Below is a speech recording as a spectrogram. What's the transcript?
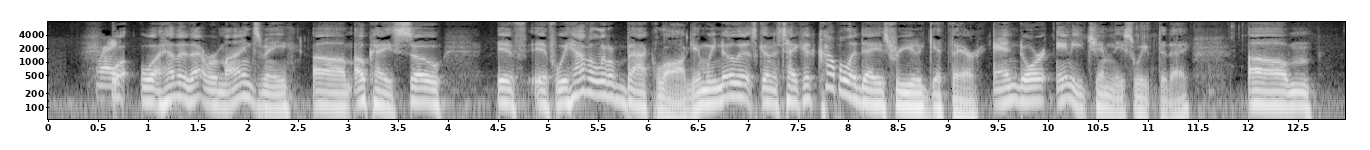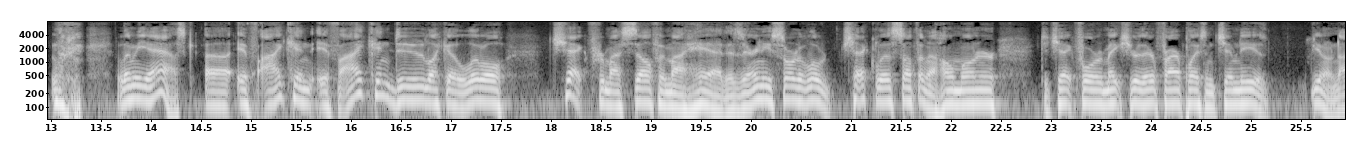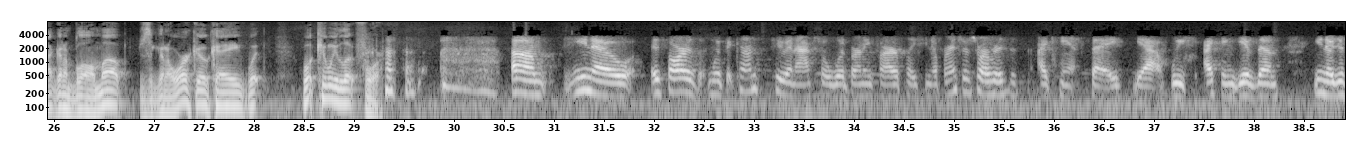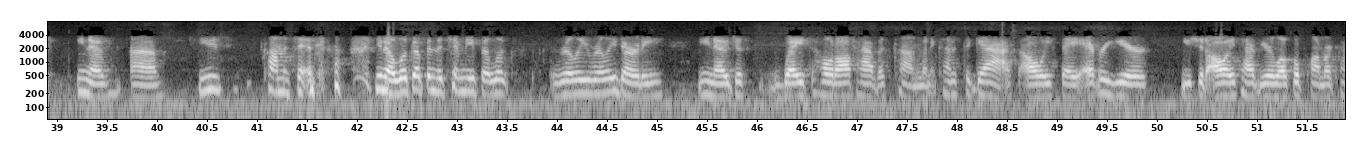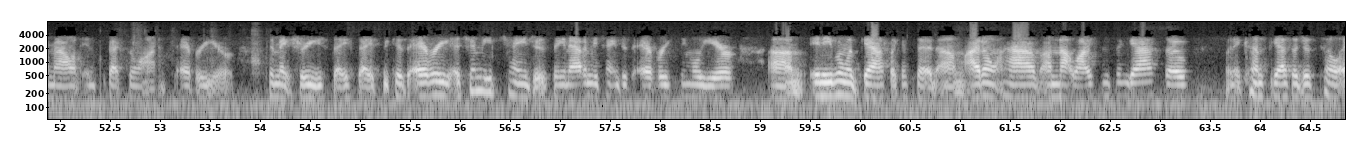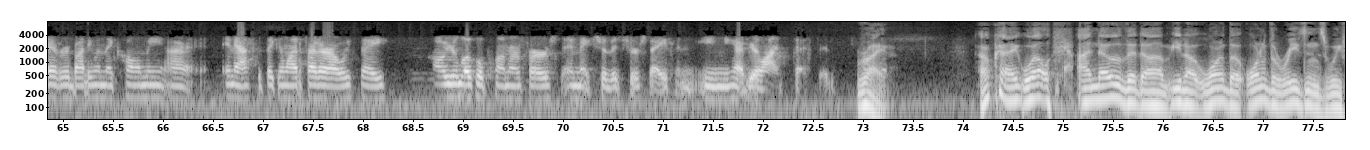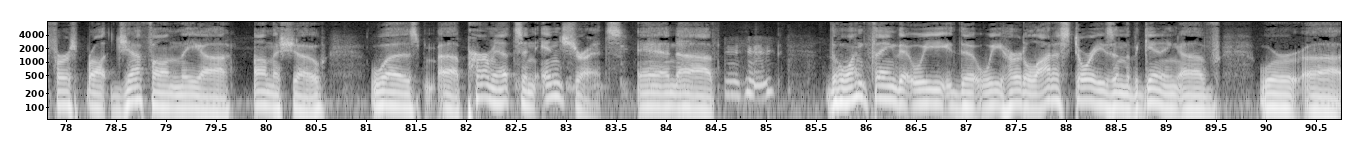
right, Well, well, Heather, that reminds me. Um, okay, so if if we have a little backlog and we know that it's going to take a couple of days for you to get there, and or any chimney sweep today, um, let me ask uh, if I can if I can do like a little check for myself in my head. Is there any sort of little checklist, something a homeowner to check for, to make sure their fireplace and chimney is, you know, not going to blow them up? Is it going to work okay? What what can we look for? Um, you know, as far as if it comes to an actual wood burning fireplace, you know, for insurance purposes, I can't say, yeah, we, I can give them, you know, just, you know, uh, use common sense. you know, look up in the chimney if it looks really, really dirty. You know, just wait, to hold off, have us come. When it comes to gas, I always say every year you should always have your local plumber come out inspect the lines every year to make sure you stay safe because every a chimney changes, the anatomy changes every single year. Um, and even with gas, like I said, um, I don't have, I'm not licensed in gas, so when it comes to gas, I just tell everybody when they call me I, and ask if they can light a fire. I always say, call your local plumber first and make sure that you're safe and, and you have your lines tested. Right. Okay. Well, I know that um, you know one of the one of the reasons we first brought Jeff on the uh, on the show was uh, permits and insurance, and uh, the one thing that we that we heard a lot of stories in the beginning of were uh,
